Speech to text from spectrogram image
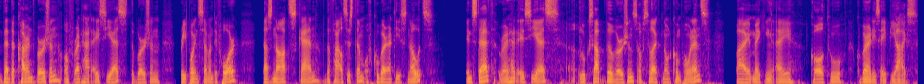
that the current version of Red Hat ACS, the version 3.74 does not scan the file system of Kubernetes nodes. Instead, Red Hat ACS uh, looks up the versions of select node components by making a call to Kubernetes APIs.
